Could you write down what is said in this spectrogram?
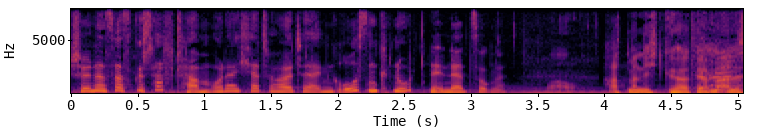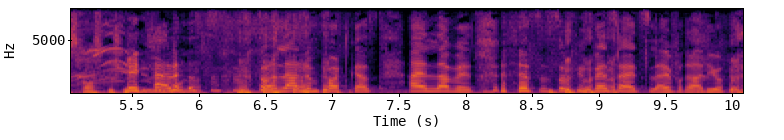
Schön, dass wir es geschafft haben, oder? Ich hatte heute einen großen Knoten in der Zunge. Wow. Hat man nicht gehört, wir haben alles rausgeschnitten. ja, das ist das Tolle an dem Podcast. I love it. Es ist so viel besser als Live-Radio.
